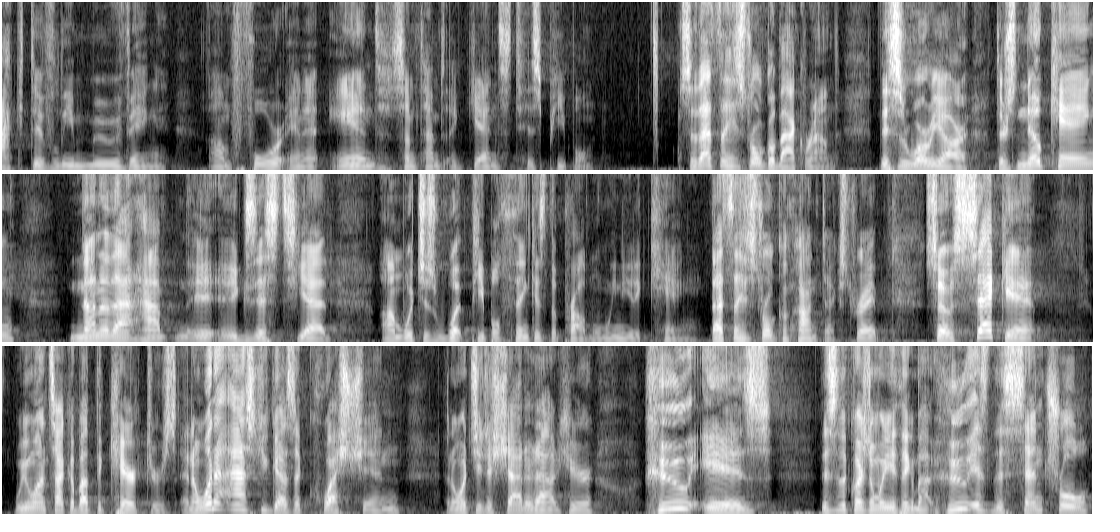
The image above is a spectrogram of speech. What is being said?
actively moving um, for and, and sometimes against his people. So that's the historical background. This is where we are. There's no king. None of that hap- exists yet, um, which is what people think is the problem. We need a king. That's the historical context, right? So, second, we want to talk about the characters. And I want to ask you guys a question, and I want you to shout it out here. Who is, this is the question I want you think about, who is the central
